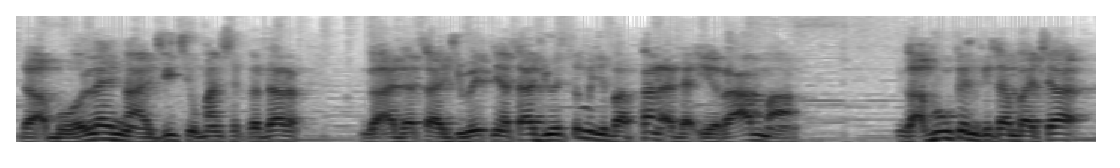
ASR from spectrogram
Nggak boleh ngaji cuman sekedar nggak ada tajwidnya. Tajwid itu menyebabkan ada irama. Nggak mungkin kita baca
